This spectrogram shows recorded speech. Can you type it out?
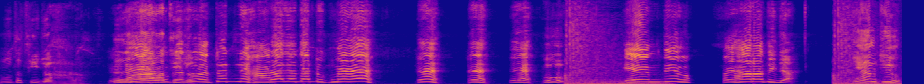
હું તો થઈ જો હારો હારો થઈ કશું જ ને હારા જ હતા ટૂંકમાં એમ બી હારો થઈ જા એમ થયું?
